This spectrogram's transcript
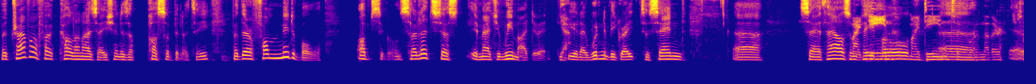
But travel for colonization is a possibility, but there are formidable obstacles. So let's just imagine we might do it. Yeah. You know, wouldn't it be great to send, say, a thousand My people? dean, my dean uh, to another. uh,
